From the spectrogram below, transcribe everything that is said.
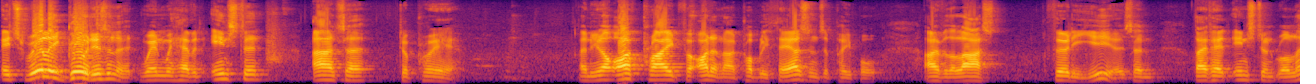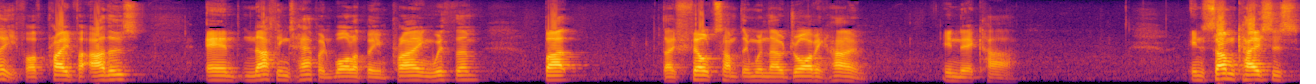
it's really good, isn't it, when we have an instant answer to prayer. And you know, I've prayed for, I don't know, probably thousands of people over the last 30 years, and they've had instant relief. I've prayed for others, and nothing's happened while I've been praying with them, but they felt something when they were driving home in their car. In some cases,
